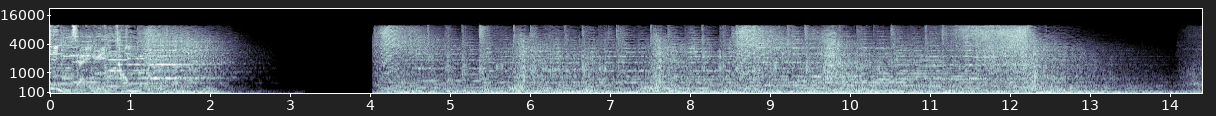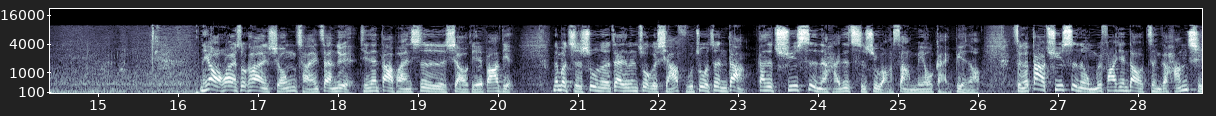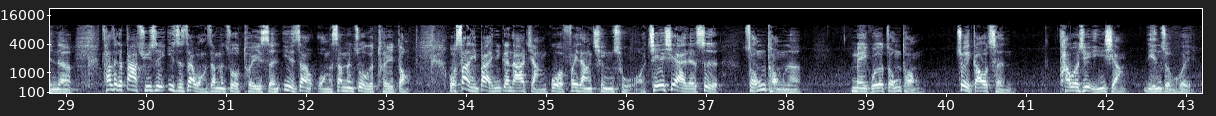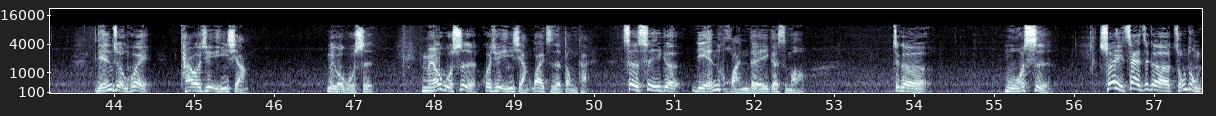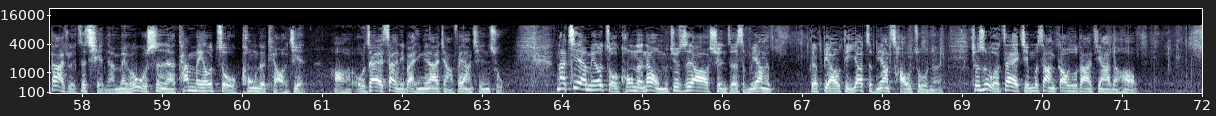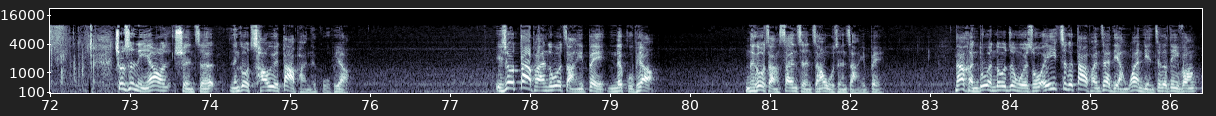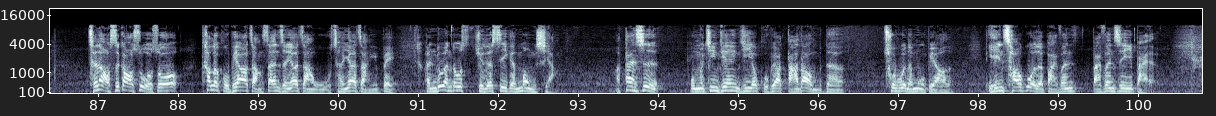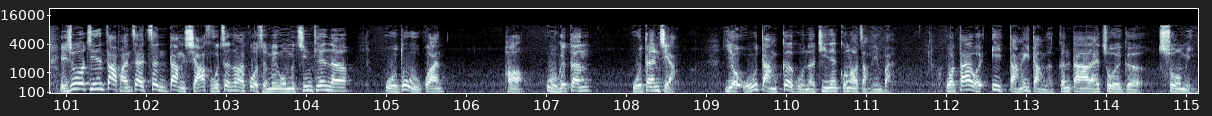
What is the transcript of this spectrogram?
尽在运通。你好，欢迎收看《雄才战略》。今天大盘是小跌八点，那么指数呢在这边做个狭幅做震荡，但是趋势呢还是持续往上，没有改变哦。整个大趋势呢，我们会发现到整个行情呢，它这个大趋势一直在往上面做推升，一直在往上面做个推动。我上礼拜已经跟大家讲过非常清楚哦。接下来的是总统呢，美国的总统最高层，他会去影响联准会，联准会他会去影响。美国股市，美国股市会去影响外资的动态，这是一个连环的一个什么这个模式，所以在这个总统大选之前呢，美国股市呢它没有走空的条件。好，我在上个礼拜已经跟大家讲非常清楚。那既然没有走空呢，那我们就是要选择什么样的的标的，要怎么样操作呢？就是我在节目上告诉大家的哈，就是你要选择能够超越大盘的股票。也就大盘如果涨一倍，你的股票能够涨三成、涨五成、涨一倍。那很多人都认为说，哎，这个大盘在两万点这个地方，陈老师告诉我说，他的股票要涨三成、要涨五成、要涨一倍，很多人都觉得是一个梦想啊。但是我们今天已经有股票达到我们的初步的目标了，已经超过了百分百分之一百了。也就是说，今天大盘在震荡、狭幅震荡的过程里面，我们今天呢五度五关，好。五个灯，五等奖，有五档个股呢。今天攻到涨停板，我待会一档一档的跟大家来做一个说明。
